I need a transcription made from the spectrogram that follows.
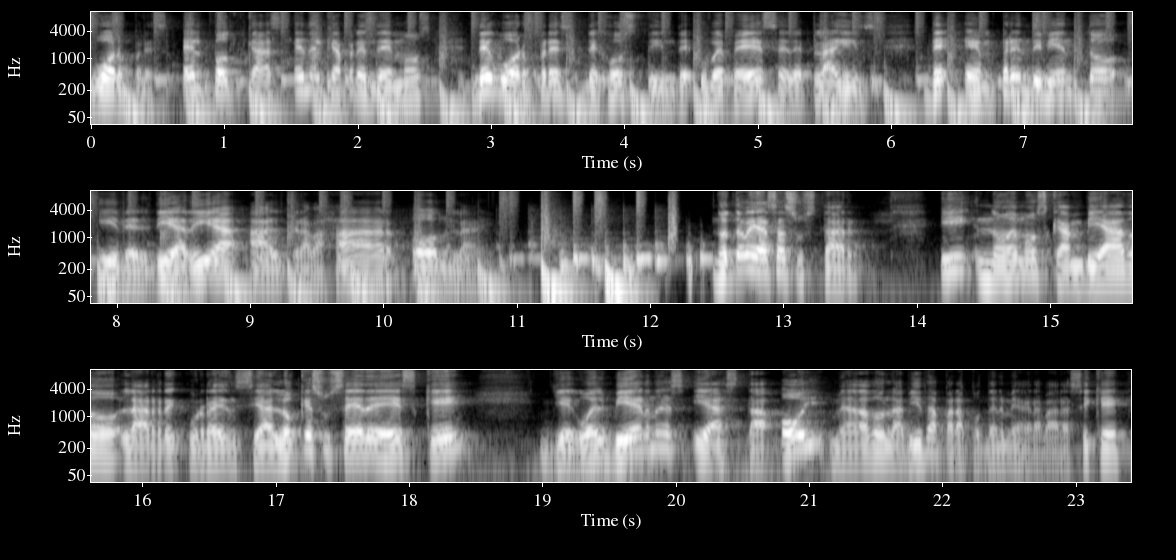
WordPress, el podcast en el que aprendemos de WordPress, de hosting, de VPS, de plugins, de emprendimiento y del día a día al trabajar online. No te vayas a asustar y no hemos cambiado la recurrencia. Lo que sucede es que llegó el viernes y hasta hoy me ha dado la vida para ponerme a grabar. Así que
